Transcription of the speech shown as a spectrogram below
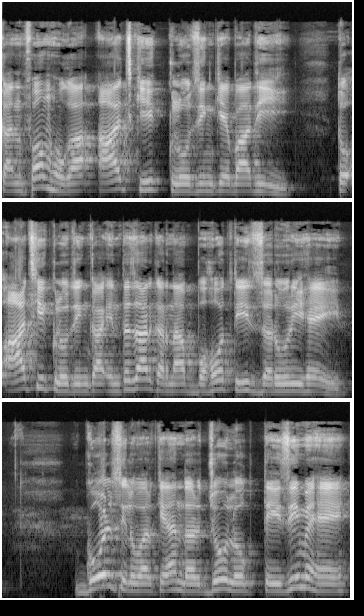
कंफर्म होगा आज की क्लोजिंग के बाद ही। तो आज की क्लोजिंग का इंतज़ार करना बहुत ही ज़रूरी है। गोल्ड सिल्वर के अंदर जो लोग तेज़ी में हैं,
